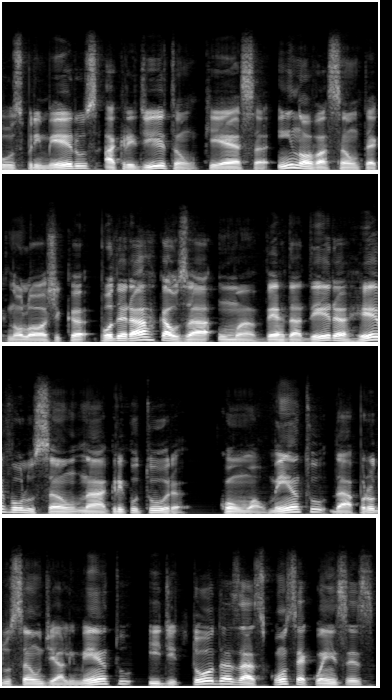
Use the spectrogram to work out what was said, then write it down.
Os primeiros acreditam que essa inovação tecnológica poderá causar uma verdadeira revolução na agricultura, com o aumento da produção de alimento e de todas as consequências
